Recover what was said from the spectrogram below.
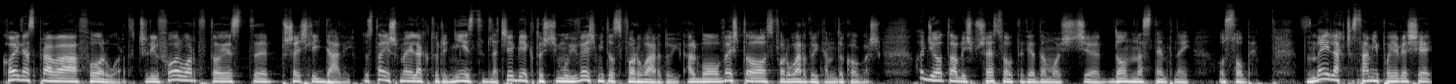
Kolejna sprawa forward, czyli forward to jest e, prześlij dalej. Dostajesz maila, który nie jest dla ciebie, ktoś ci mówi weź mi to sforwarduj, albo weź to sforwarduj tam do kogoś. Chodzi o to, abyś przesłał tę wiadomość e, do następnej osoby. W mailach czasami pojawia się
